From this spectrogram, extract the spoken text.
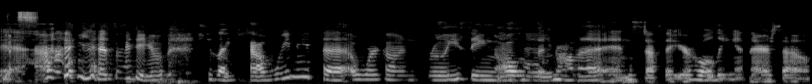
yeah, yes. yes, I do. She's like, yeah, we need to work on releasing all mm-hmm. of the mm-hmm. trauma and stuff that you're holding in there. So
